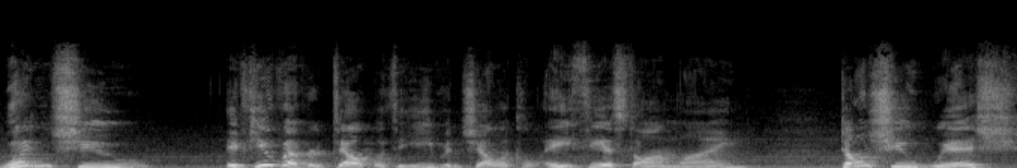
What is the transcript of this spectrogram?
wouldn't you, if you've ever dealt with the evangelical atheist online, don't you wish,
